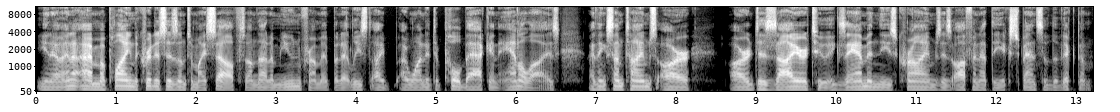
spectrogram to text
you know and i'm applying the criticism to myself so i'm not immune from it but at least i, I wanted to pull back and analyze i think sometimes our our desire to examine these crimes is often at the expense of the victim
